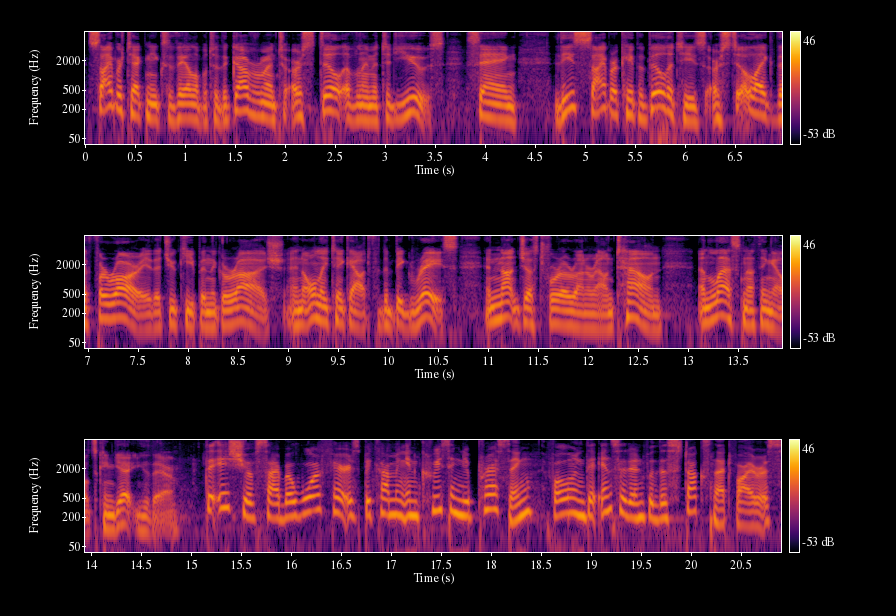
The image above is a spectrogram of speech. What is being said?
cyber techniques available to the government are still of limited use, saying, These cyber capabilities are still like the Ferrari that you keep in the garage and only take out for the big race and not just for a run around town, unless nothing else can get you there. The issue of cyber warfare is becoming increasingly pressing following the incident with the Stuxnet virus,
